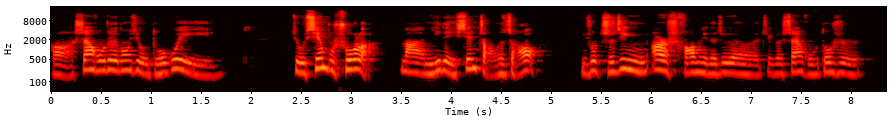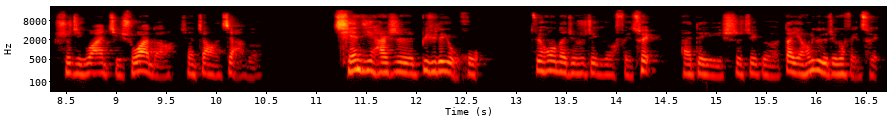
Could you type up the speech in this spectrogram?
啊，珊瑚这个东西有多贵就先不说了，那你得先找得着。你说直径二十毫米的这个这个珊瑚都是。十几万、几十万的啊，像这样的价格，前提还是必须得有货。最后呢，就是这个翡翠，还得是这个带阳绿的这个翡翠。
